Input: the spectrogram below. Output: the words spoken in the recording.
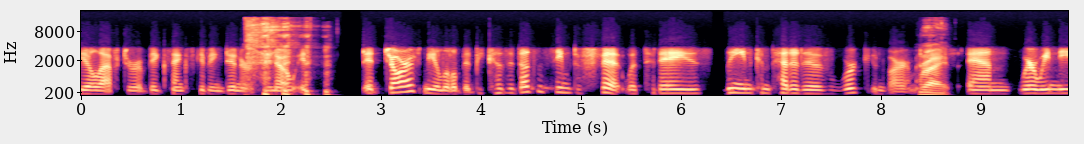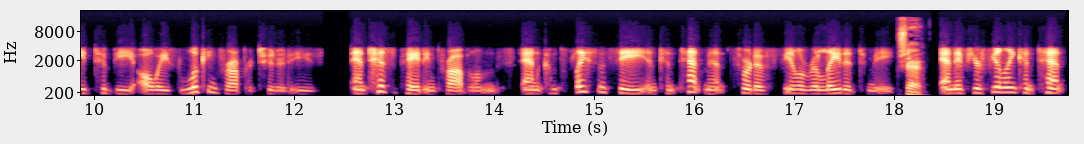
feel after a big Thanksgiving dinner. You know, it it jars me a little bit because it doesn't seem to fit with today's lean competitive work environment right. and where we need to be always looking for opportunities anticipating problems and complacency and contentment sort of feel related to me. Sure. And if you're feeling content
